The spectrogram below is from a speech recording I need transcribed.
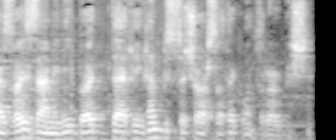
مرزهای زمینی باید دقیقا 24 ساعته کنترل بشه.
